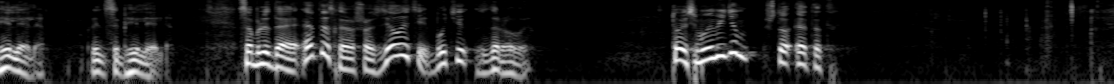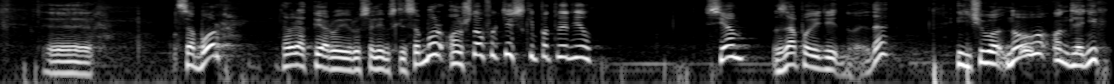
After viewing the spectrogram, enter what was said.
Гелеля, принцип Гелеля. Соблюдая это, хорошо сделайте, будьте здоровы. То есть мы видим, что этот э, собор, говорят, Первый Иерусалимский собор, он что фактически подтвердил? Семь заповедей Ноя, да? И ничего нового он для них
